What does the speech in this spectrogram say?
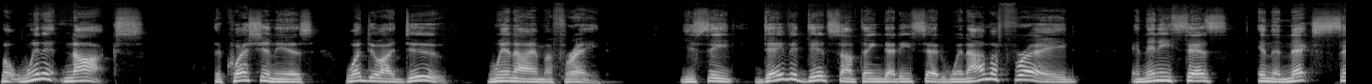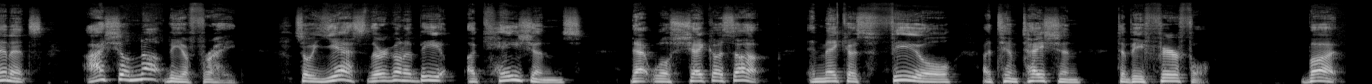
But when it knocks, the question is, what do I do when I'm afraid? You see, David did something that he said, when I'm afraid, and then he says in the next sentence, I shall not be afraid. So, yes, there are going to be occasions that will shake us up and make us feel a temptation to be fearful. But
